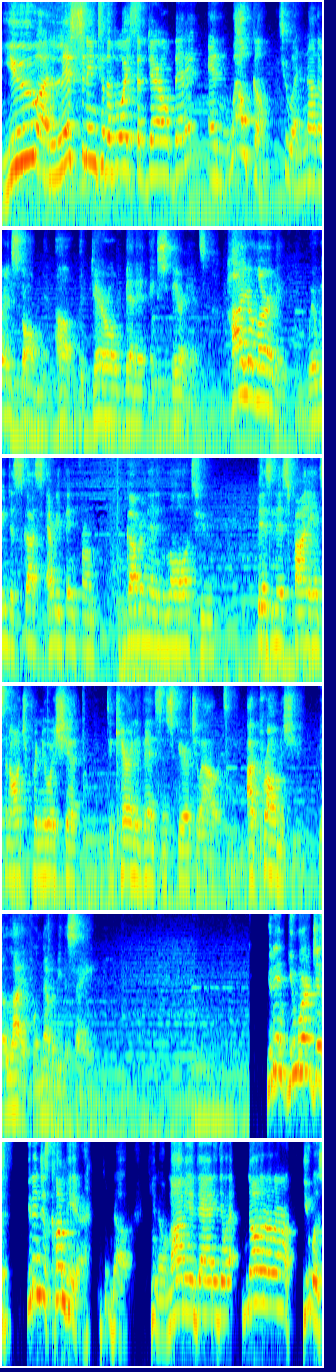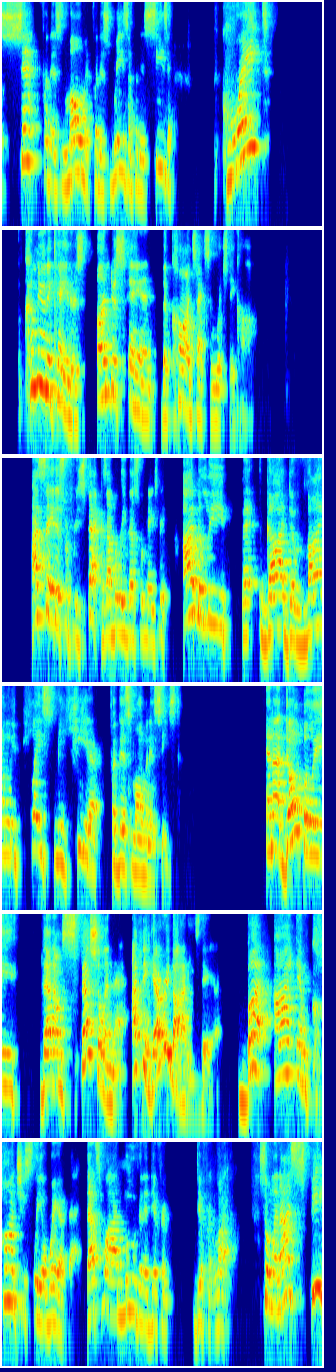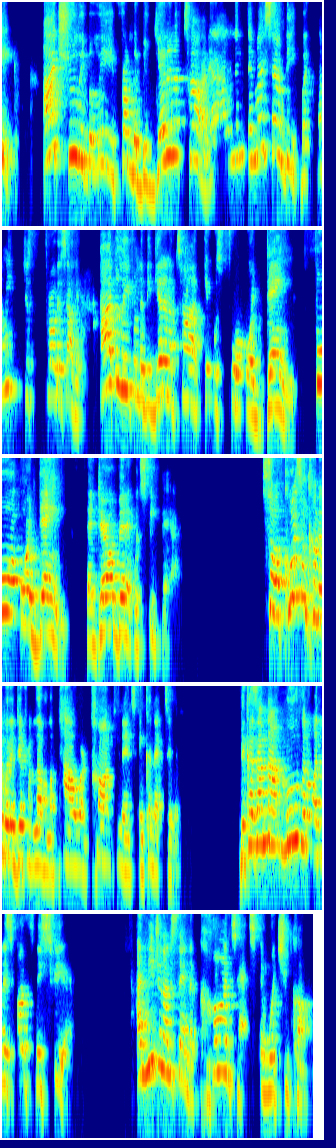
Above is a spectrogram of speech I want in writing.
You are listening to the voice of Darrell Bennett, and welcome to another installment of the Darrell Bennett Experience. Higher learning, where we discuss everything from government and law to business, finance, and entrepreneurship to current events and spirituality. I promise you, your life will never be the same. You didn't, you weren't just, you didn't just come here. No, you know, mommy and daddy did what no, no, no, no, no. You were sent for this moment, for this reason, for this season. Great communicators understand the context in which they come. I say this with respect because I believe that's what makes me. I believe that God divinely placed me here for this moment and season. And I don't believe that I'm special in that. I think everybody's there, but I am consciously aware of that. That's why I move in a different different light. So when I speak, I truly believe from the beginning of time, it might sound deep, but let me just throw this out here. I believe from the beginning of time, it was foreordained, foreordained that Darrell Bennett would speak there. So, of course, I'm coming with a different level of power, confidence, and connectivity because I'm not moving on this earthly sphere. I need you to understand the context in which you come.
